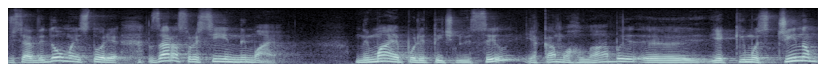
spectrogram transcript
вся відома історія. Зараз в Росії немає. Немає політичної сили, яка могла би е, якимось чином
